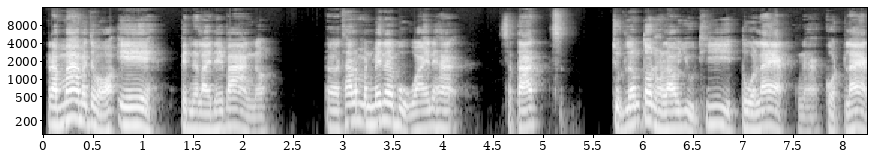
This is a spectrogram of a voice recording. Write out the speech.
แกรมมามันจะบอกว่า A เป็นอะไรได้บ้างเนาะเอ่อถ้ามันไม่ระบุไว้นะฮะ start จุดเริ่มต้นของเราอยู่ที่ตัวแรกนะฮะกฎแรก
